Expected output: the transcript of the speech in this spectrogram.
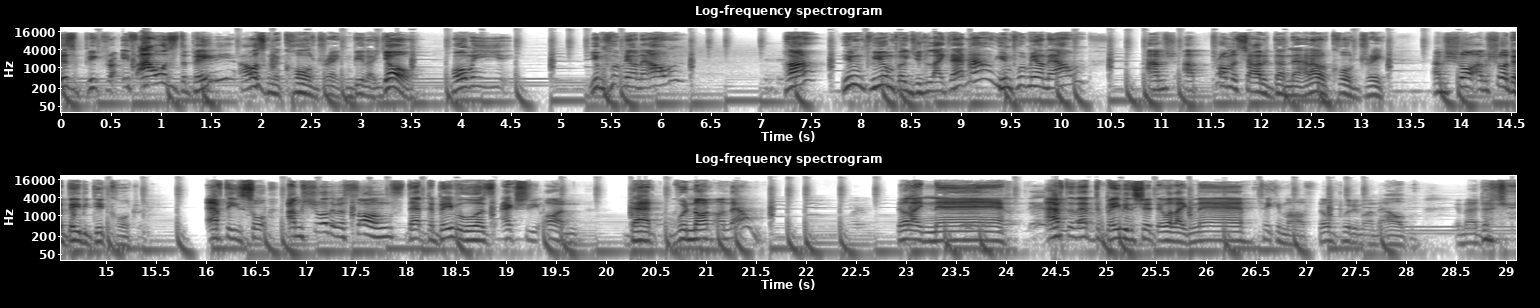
There's a big problem. If I was the baby, I was gonna call Drake and be like, "Yo, homie, you, you can put me on the album, huh? You didn't, you didn't, you like that now? You didn't put me on the album? I'm I promise you I'd have done that. And I would call Drake. I'm sure I'm sure the baby did call Drake. After he saw I'm sure there were songs that the baby was actually on that were not on the album. They were like, nah. After that, the baby the shit, they were like, nah, take him off. Don't put him on the album. Imagine don't you,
